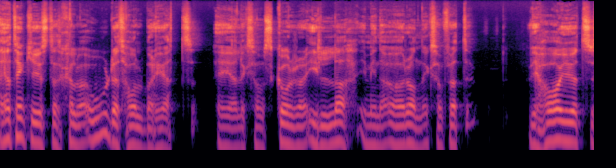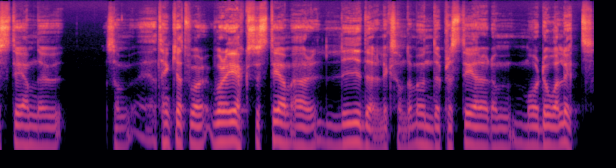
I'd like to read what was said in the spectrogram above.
jag tänker just att själva ordet hållbarhet är liksom skorrar illa i mina öron. Liksom för att vi har ju ett system nu som, jag tänker att vår, våra ekosystem är lider, liksom, de underpresterar, de mår dåligt.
